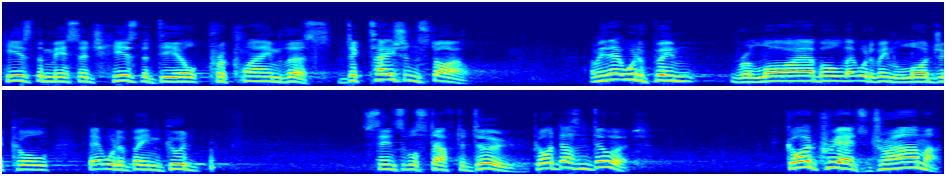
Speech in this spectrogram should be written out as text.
Here's the message. Here's the deal. Proclaim this. Dictation style. I mean, that would have been reliable. That would have been logical. That would have been good, sensible stuff to do. God doesn't do it. God creates drama.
